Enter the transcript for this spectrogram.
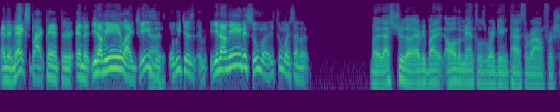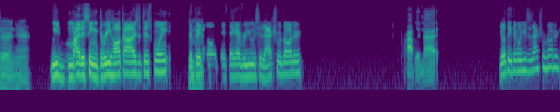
and the next Black Panther and the you know what I mean? Like Jesus. And we just you know what I mean? It's too much, it's too much setup. But that's true though. Everybody, all the mantles were getting passed around for sure in here. We might have seen three Hawkeyes at this point, depending on if they ever use his actual daughter. probably not. You don't think they're gonna use his actual daughter?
